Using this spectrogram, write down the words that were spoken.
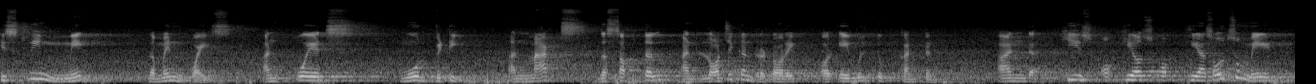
history make the men wise and poets more witty and maths the subtle and logic and rhetoric are able to contend And he, is, he, also, he has also made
